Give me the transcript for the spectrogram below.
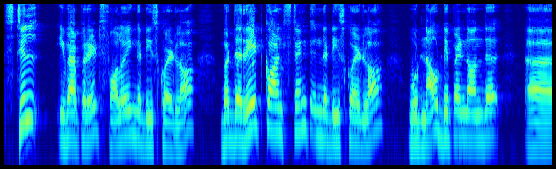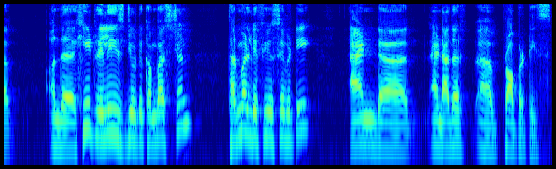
still evaporates following the d squared law, but the rate constant in the d squared law would now depend on the uh, on the heat release due to combustion, thermal diffusivity and uh, and other uh, properties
